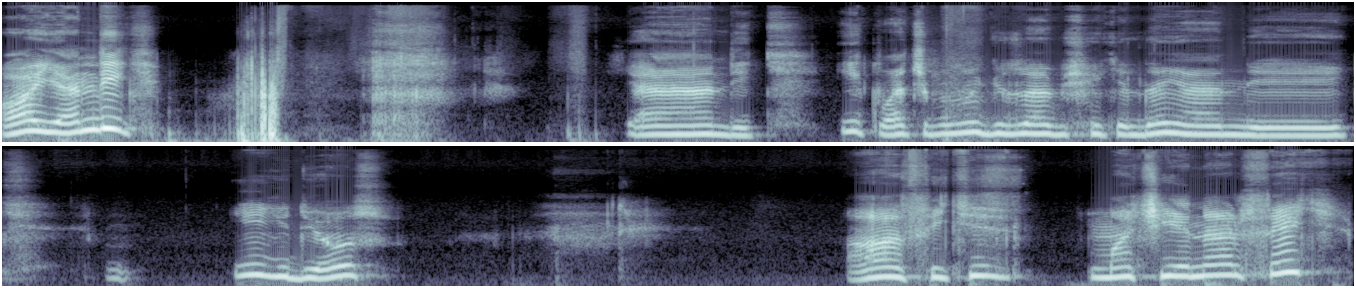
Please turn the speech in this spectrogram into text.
Ay yendik. Yendik. İlk maçımızı güzel bir şekilde yendik. İyi gidiyoruz. Aa 8 maçı yenersek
